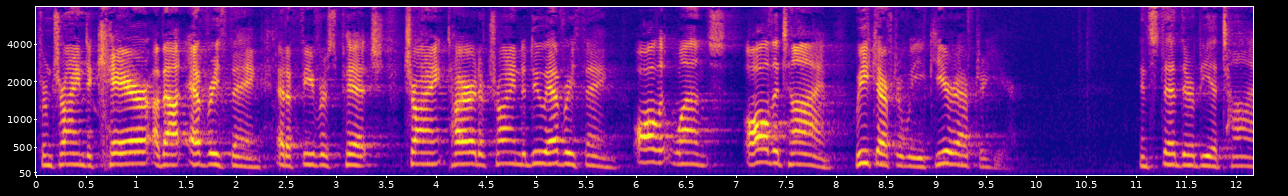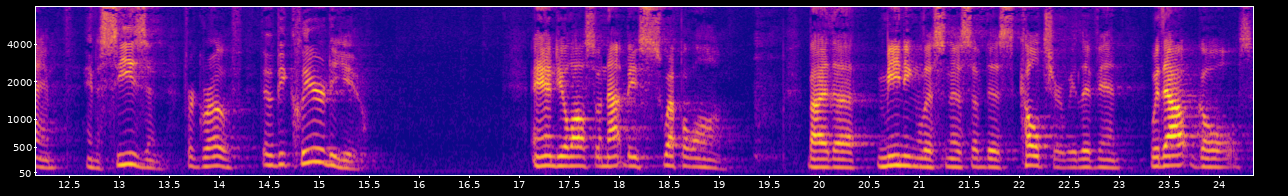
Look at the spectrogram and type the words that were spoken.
from trying to care about everything at a fever's pitch, trying, tired of trying to do everything all at once, all the time, week after week, year after year. Instead, there be a time and a season for growth that would be clear to you. And you'll also not be swept along by the meaninglessness of this culture we live in without goals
